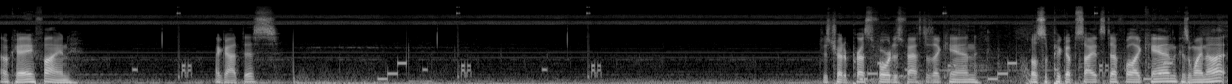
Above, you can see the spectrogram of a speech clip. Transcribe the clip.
Okay, fine. I got this. Just try to press forward as fast as I can. Also pick up side stuff while I can, because why not?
